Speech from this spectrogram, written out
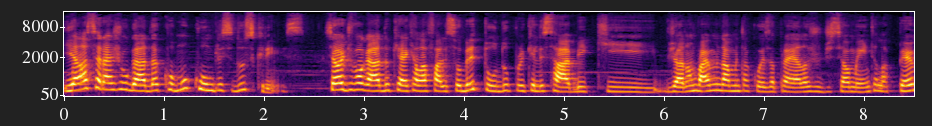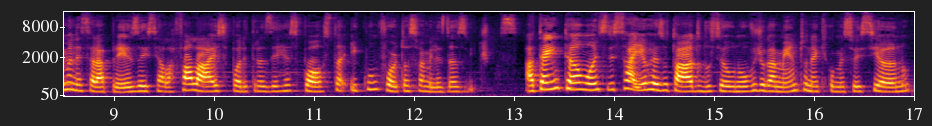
e ela será julgada como cúmplice dos crimes. Seu advogado quer que ela fale sobre tudo, porque ele sabe que já não vai mudar muita coisa para ela judicialmente, ela permanecerá presa e se ela falar, isso pode trazer resposta e conforto às famílias das vítimas. Até então, antes de sair o resultado do seu novo julgamento, né, que começou esse ano,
